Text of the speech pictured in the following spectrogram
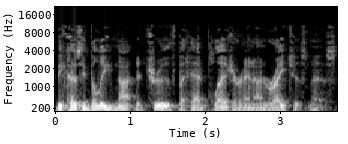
because he believed not the truth, but had pleasure in unrighteousness.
